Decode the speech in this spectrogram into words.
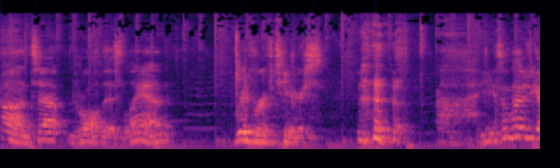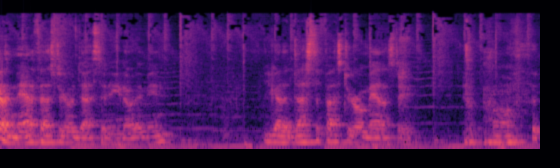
On tap, draw this land. River of Tears. Ah, you, sometimes you gotta manifest your own destiny, you know what I mean? You gotta destifest your own mana state. Um,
